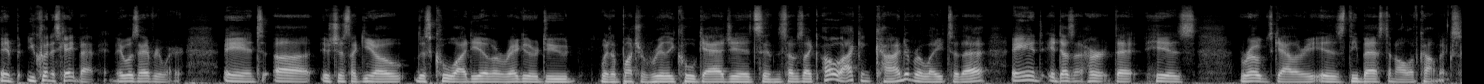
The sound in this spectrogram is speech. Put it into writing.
and you couldn't escape Batman. It was everywhere, and uh, it's just like you know this cool idea of a regular dude with a bunch of really cool gadgets, and so I was like, oh, I can kind of relate to that, and it doesn't hurt that his rogues gallery is the best in all of comics.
